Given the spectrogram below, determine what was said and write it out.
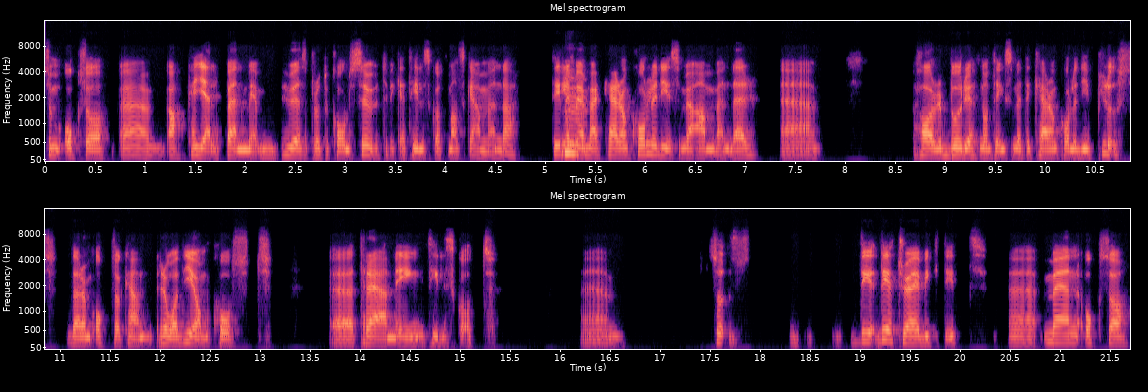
som också äh, ja, kan hjälpa en med hur ens protokoll ser ut, vilka tillskott man ska använda. Till och med mm. de här Care Oncology som jag använder äh, har börjat någonting som heter Care Oncology Plus, där de också kan rådge om kost, äh, träning, tillskott. så det, det, tror jag är viktigt, men också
